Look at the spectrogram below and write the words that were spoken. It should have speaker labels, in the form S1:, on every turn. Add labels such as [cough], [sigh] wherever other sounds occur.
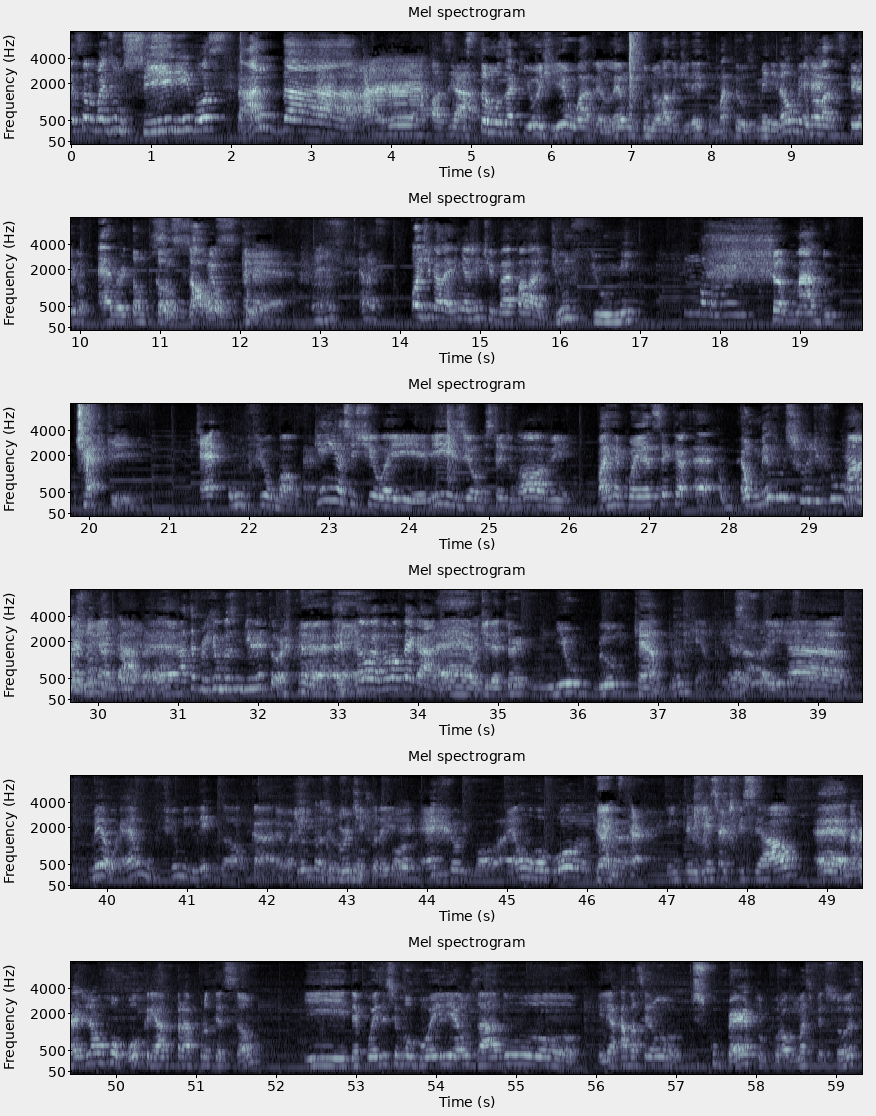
S1: começando mais um Cine Mostarda!
S2: Aê, rapaziada.
S1: Estamos aqui hoje, eu, Adrian Lemos, do meu lado direito, Matheus Meninão, e do meu lado esquerdo, Everton Kozalski.
S2: Uhum. É nóis.
S1: Hoje, galerinha, a gente vai falar de um filme chamado Chappie.
S2: É um filmão. Quem assistiu aí Elysium, Distrito 9,
S1: Vai reconhecer que é, é, é o mesmo estilo de
S2: é a
S1: filmagem.
S2: mesma
S1: né?
S2: pegada, né? Até porque é o mesmo diretor. [laughs] então é a mesma pegada.
S1: É, o diretor Neil Blomkamp.
S2: Bootcamp.
S1: É isso aí.
S2: Ah, meu, é um filme legal.
S1: Cara, eu achei
S2: que nós vimos no trailer,
S1: bola.
S2: é show de bola. É um robô
S3: Gangster.
S2: é inteligência artificial.
S1: É, na verdade ele é um robô criado para proteção e depois esse robô ele é usado, ele acaba sendo descoberto por algumas pessoas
